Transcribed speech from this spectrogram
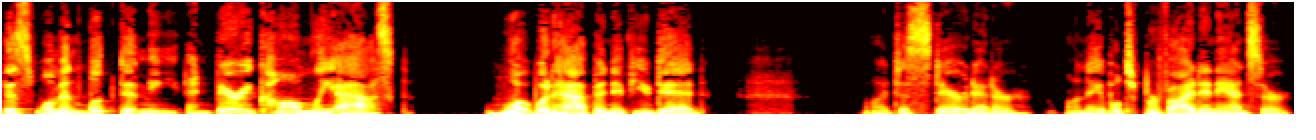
This woman looked at me and very calmly asked, What would happen if you did? I just stared at her, unable to provide an answer.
